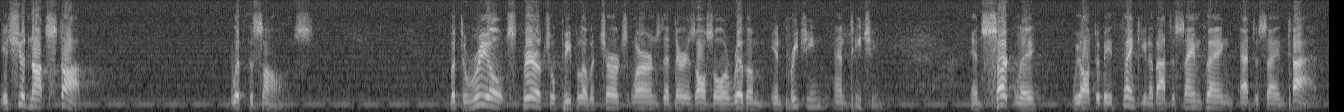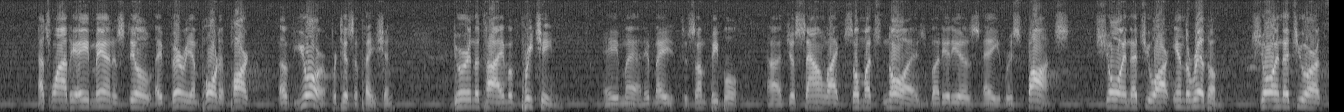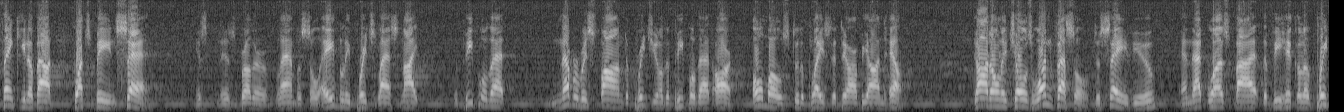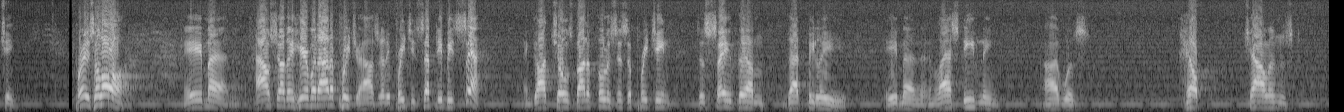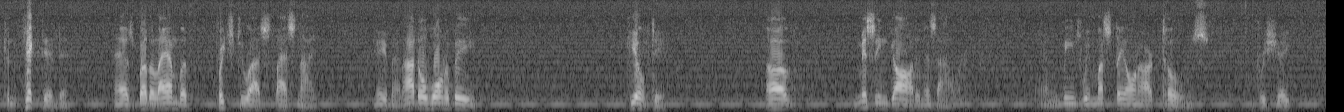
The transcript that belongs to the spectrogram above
it should not stop with the songs. But the real spiritual people of a church learns that there is also a rhythm in preaching and teaching. And certainly we ought to be thinking about the same thing at the same time. That's why the amen is still a very important part of your participation during the time of preaching. Amen. It may, to some people, uh, just sound like so much noise, but it is a response showing that you are in the rhythm, showing that you are thinking about what's being said. His, his brother Lambert so ably preached last night. The people that never respond to preaching are the people that are almost to the place that they are beyond help. God only chose one vessel to save you, and that was by the vehicle of preaching. Praise the Lord. Amen. How shall they hear without a preacher? How shall they preach except he be sent? And God chose by the foolishness of preaching to save them that believe. Amen. And last evening, I was helped, challenged, convicted as Brother Lambert preached to us last night. Amen. I don't want to be guilty of missing God in this hour. And it means we must stay on our toes. Appreciate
